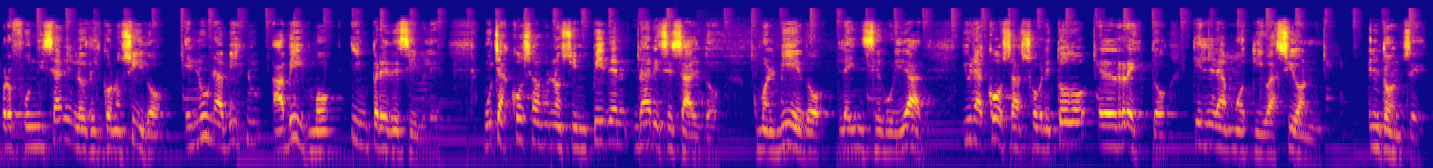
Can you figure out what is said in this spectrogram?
profundizar en lo desconocido, en un abismo, abismo impredecible. Muchas cosas nos impiden dar ese salto, como el miedo, la inseguridad y una cosa, sobre todo el resto, que es la motivación. Entonces,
